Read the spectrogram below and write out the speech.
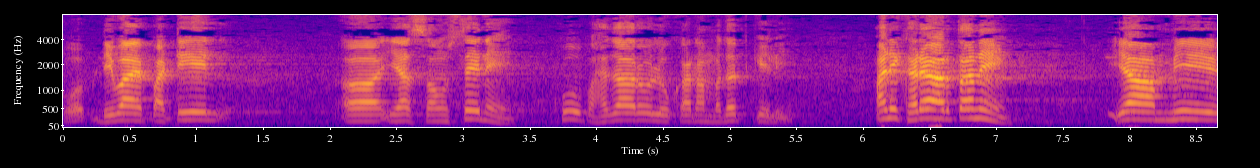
डी वाय पाटील या संस्थेने खूप हजारो लोकांना मदत केली. आणि खऱ्या अर्थाने या मी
